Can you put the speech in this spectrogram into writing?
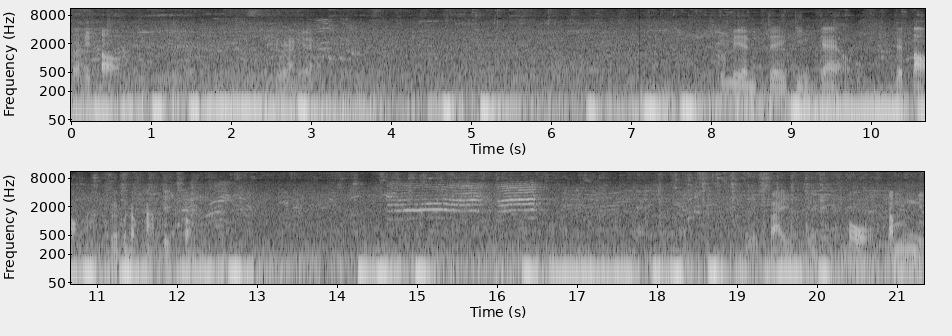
ก็ติดต่อดูทางนี้นะครับทุเรียนเจ๊กิ่งแก้ว เจ๊ตองอะ เรื่องคุณภาพปีกส่งมีไซส์เล็กโบตำหนิ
